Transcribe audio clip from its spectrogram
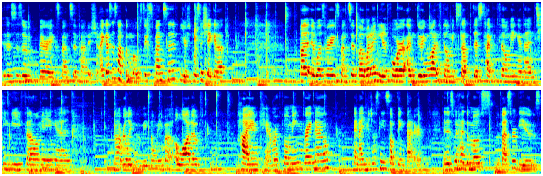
this is a very expensive foundation. I guess it's not the most expensive. You're supposed to shake it up. But it was very expensive. But what I need it for, I'm doing a lot of filming stuff, this type of filming and then TV filming and not really movie filming, but a lot of high-end camera filming right now. And I just need something better. And this one had the most, the best reviews.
